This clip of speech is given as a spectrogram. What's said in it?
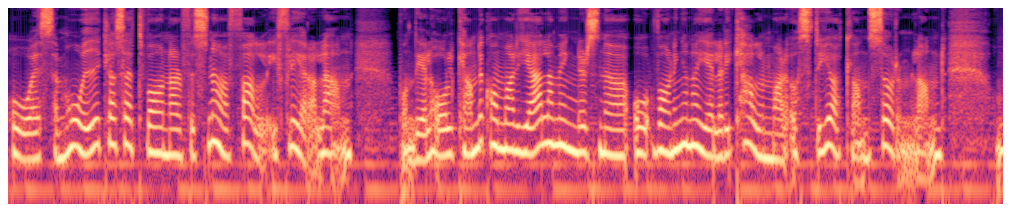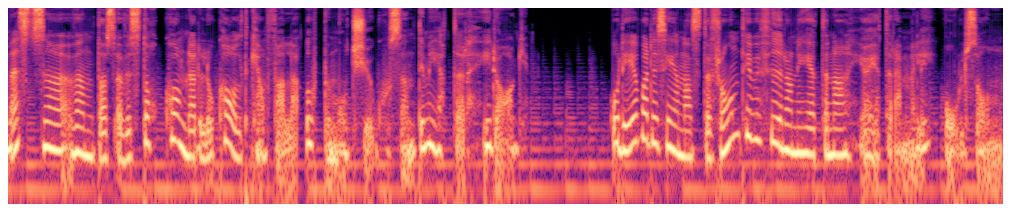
Och SMHI klass 1 varnar för snöfall i flera län. På en del håll kan det komma rejäla mängder snö och varningarna gäller i Kalmar, Östergötland, Sörmland. Och mest snö väntas över Stockholm där det lokalt kan falla uppemot 20 centimeter idag. Och det var det senaste från TV4 Nyheterna. Jag heter Emily Olsson.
